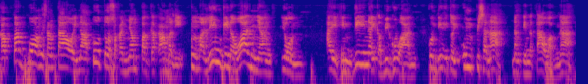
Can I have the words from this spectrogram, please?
kapag po ang isang tao ay natuto sa kanyang pagkakamali, yung maling ginawa niyang yun ay hindi na kabiguan, kundi ito'y umpisa na ng tinatawag na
